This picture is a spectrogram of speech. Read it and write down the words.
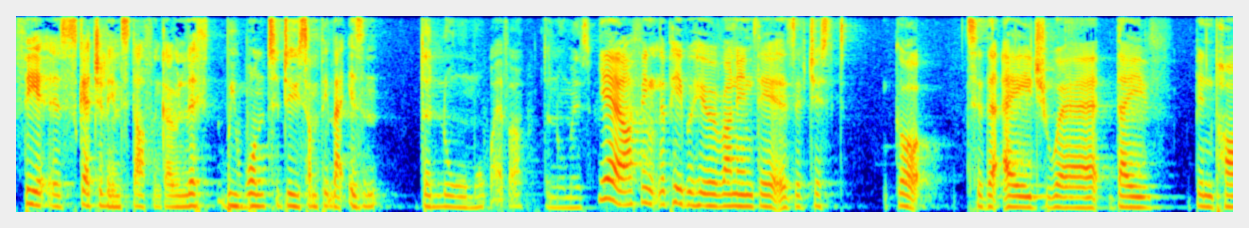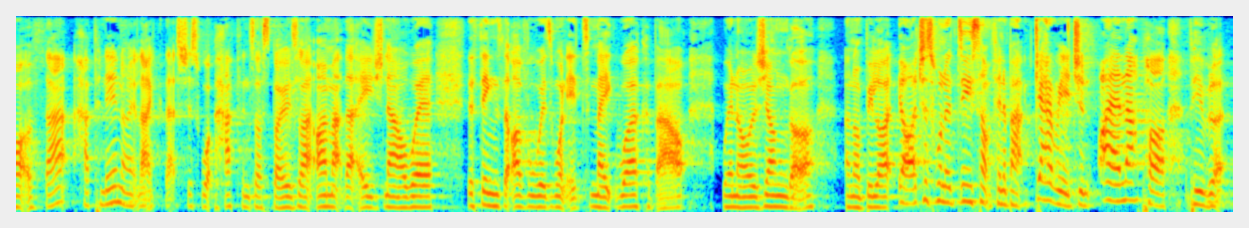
theatres scheduling stuff and going, "Let- we want to do something that isn't the norm or whatever the norm is. Yeah, I think the people who are running theatres have just got to the age where they've been part of that happening. I like that's just what happens, I suppose. Like I'm at that age now where the things that I've always wanted to make work about when I was younger, and I'd be like, "Yeah, I just want to do something about garage and Ayia Napa." People are like,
